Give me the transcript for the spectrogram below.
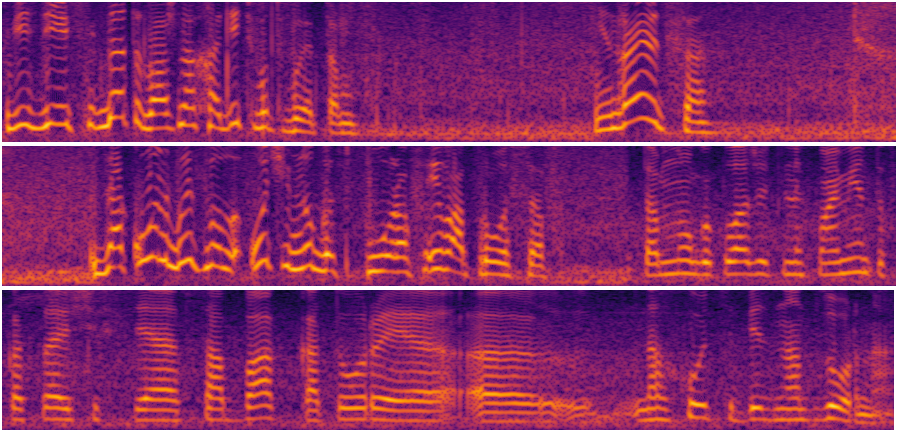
везде и всегда ты должна ходить вот в этом? Не нравится? Закон вызвал очень много споров и вопросов. Там много положительных моментов, касающихся собак, которые э, находятся безнадзорно.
